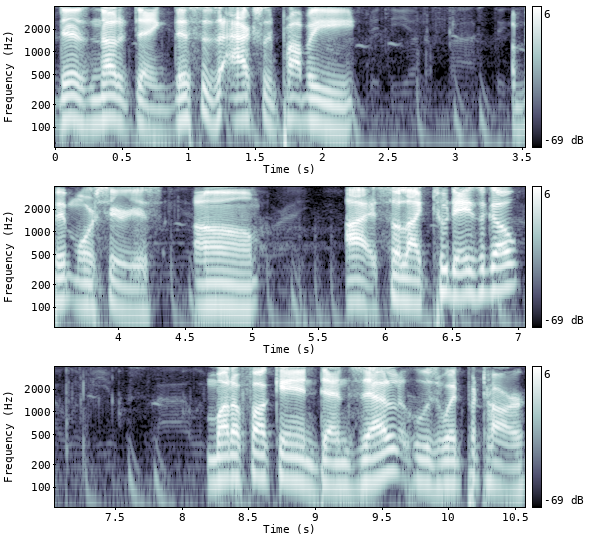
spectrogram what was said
there's another thing. This is actually probably a bit more serious. Um, all right, so like two days ago, motherfucking Denzel, who's with Patar,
